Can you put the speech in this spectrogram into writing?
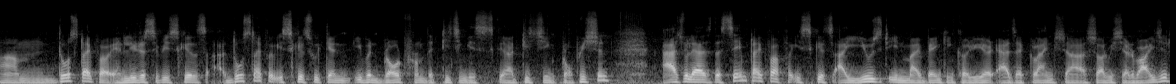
um, those type of and leadership skills. those type of skills we can even broad from the teaching teaching profession, as well as the same type of skills I used in my banking career as a client service advisor.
